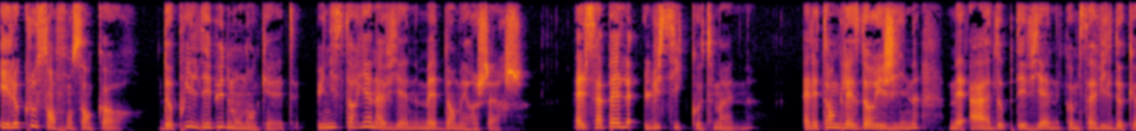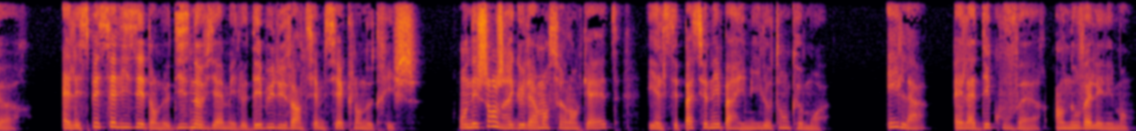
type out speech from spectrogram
Et le clou s'enfonce encore. Depuis le début de mon enquête, une historienne à Vienne m'aide dans mes recherches. Elle s'appelle Lucie Kottmann. Elle est anglaise d'origine, mais a adopté Vienne comme sa ville de cœur. Elle est spécialisée dans le 19e et le début du 20e siècle en Autriche. On échange régulièrement sur l'enquête et elle s'est passionnée par Émile autant que moi. Et là, elle a découvert un nouvel élément.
